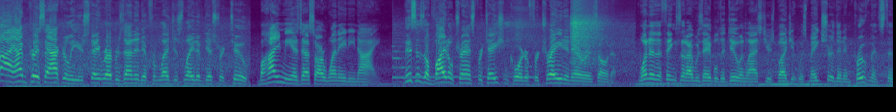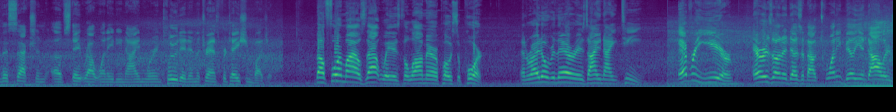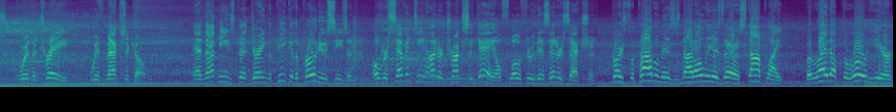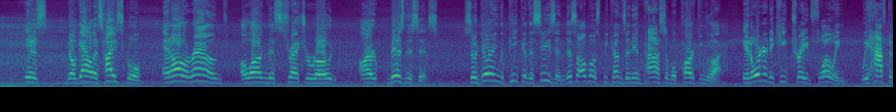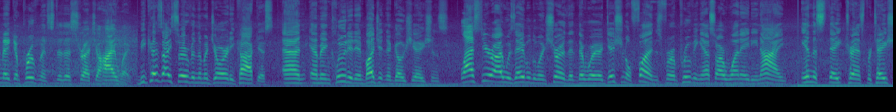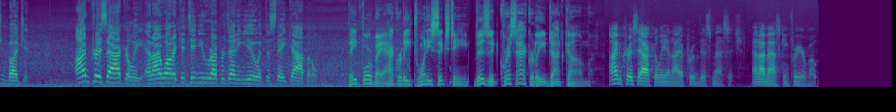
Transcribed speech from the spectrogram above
Hi, I'm Chris Ackerley, your state representative from Legislative District 2. Behind me is SR 189. This is a vital transportation corridor for trade in Arizona. One of the things that I was able to do in last year's budget was make sure that improvements to this section of State Route 189 were included in the transportation budget. About four miles that way is the La Mariposa Port, and right over there is I-19. Every year, Arizona does about $20 billion worth of trade with Mexico. And that means that during the peak of the produce season, over 1,700 trucks a day will flow through this intersection. Of course, the problem is, is not only is there a stoplight, but right up the road here is Nogales High School, and all around along this stretch of road are businesses. So during the peak of the season, this almost becomes an impassable parking lot. In order to keep trade flowing, we have to make improvements to this stretch of highway. Because I serve in the majority caucus and am included in budget negotiations, last year I was able to ensure that there were additional funds for improving SR 189 in the state transportation budget. I'm Chris Ackerley, and I want to continue representing you at the state capitol. Paid for by Ackerley 2016. Visit chrisackerley.com. I'm Chris Ackerley, and I approve this message, and I'm asking for your vote.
